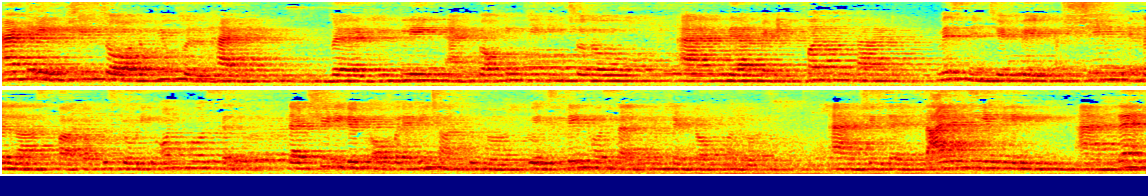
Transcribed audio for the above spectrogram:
At the end, she saw the pupil had been were giggling and talking with each other and they are making fun on that. Miss Minchin felt ashamed in the last part of the story on herself that she didn't offer any chance to her to explain herself in front of others. And she said, silence young ladies and then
